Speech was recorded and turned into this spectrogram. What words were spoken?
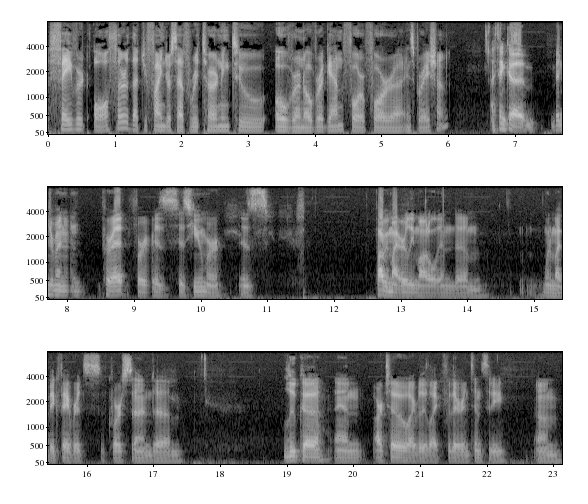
favorite author that you find yourself returning to over and over again for for uh, inspiration? I think uh, Benjamin Péret for his his humor is probably my early model and um, one of my big favorites, of course. And um, Luca and Artaud I really like for their intensity. Um,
